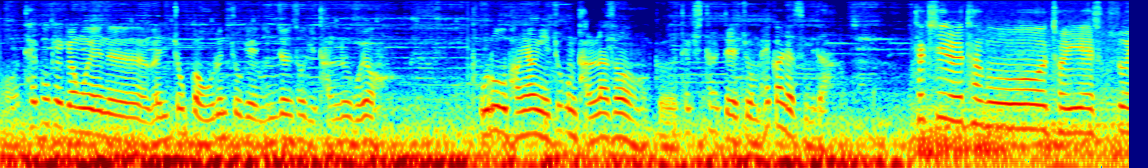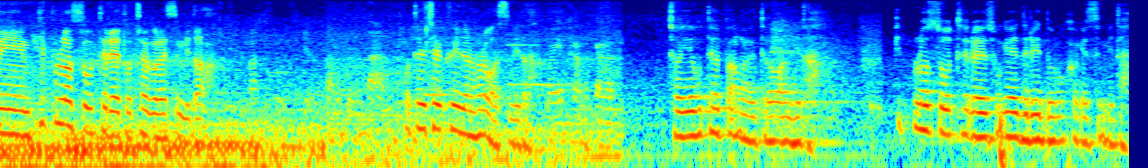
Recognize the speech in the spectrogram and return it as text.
어, 태국의 경우에는 왼쪽과 오른쪽에 운전석이 다르고요. 도로 방향이 조금 달라서 그 택시 탈 때 좀 헷갈렸습니다 택시를 타고 저희의 숙소인 피플러스 호텔에 도착을 했습니다. 호텔 체크인을 하러 왔습니다. 저희 호텔 방을 들어갑니다. 피플러스 호텔을 소개해 드리도록 하겠습니다.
